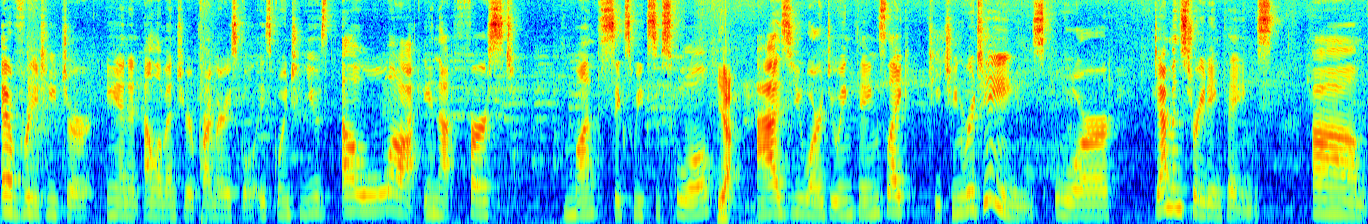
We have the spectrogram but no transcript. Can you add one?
every teacher in an elementary or primary school is going to use a lot in that first month, six weeks of school. Yeah. As you are doing things like teaching routines or demonstrating things. Um,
